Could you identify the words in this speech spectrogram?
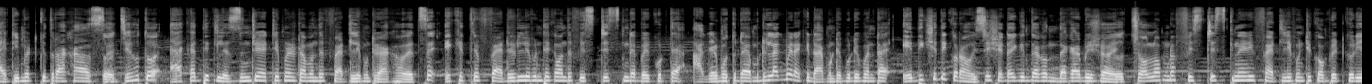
আইটেমেট কিন্তু রাখা আছে। যেহেতু একাধিক লেজেন্ডারি আইটেমেট আমাদের ফ্যাডিল ইভেন্টে রাখা হয়েছে এক্ষেত্রে ফ্যাডিল ইভেন্ট থেকে আমাদের ফিস্টি স্ক্রিনটা বের করতে আগের মতো ডায়মন্ড লাগবে নাকি ডায়মন্ড ইভেন্টটা এদিক সেদিক করা হয়েছে সেটাই কিন্তু এখন দেখার বিষয়। তো চলো আমরা ফিস্টি স্ক্রিনের এই লিভেন্টটি কমপ্লিট করি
